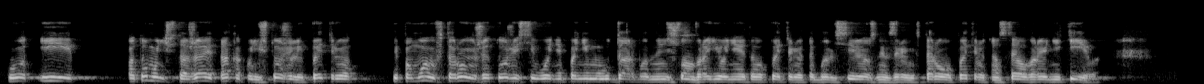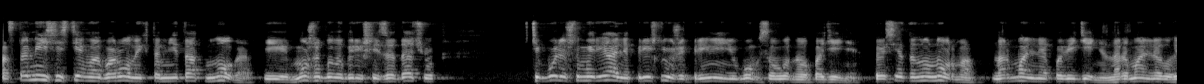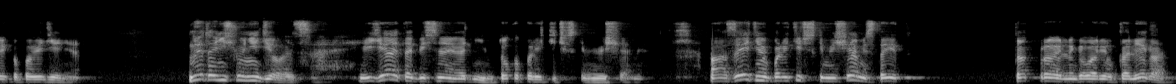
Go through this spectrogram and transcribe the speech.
вот, и потом уничтожают так, как уничтожили Патриот и, по-моему, второй уже тоже сегодня по нему удар был нанесен в районе этого Патриота. Были серьезные взрывы. Второго Патриота он стоял в районе Киева. Остальные системы обороны, их там не так много. И можно было бы решить задачу, тем более, что мы реально перешли уже к применению бомб свободного падения. То есть это ну, норма, нормальное поведение, нормальная логика поведения. Но это ничего не делается. И я это объясняю одним, только политическими вещами. А за этими политическими вещами стоит как правильно говорил коллега,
